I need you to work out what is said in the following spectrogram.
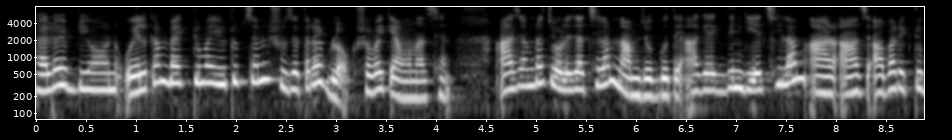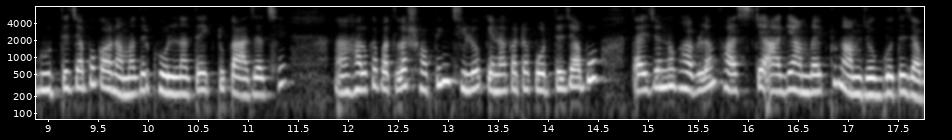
হ্যালো এভরিওয়ান, ওয়েলকাম ব্যাক টু মাই ইউটিউব চ্যানেল সুজাতারায় ব্লগ। সবাই কেমন আছেন? আজ আমরা চলে যাচ্ছিলাম নামযজ্ঞতে। আগে একদিন গিয়েছিলাম আর আজ আবার একটু ঘুরতে যাব কারণ আমাদের খুলনাতে একটু কাজ আছে। হালকা পাতলা শপিং ছিল, কেনাকাটা করতে যাব। তাই জন্য ভাবলাম ফার্স্টে আগে আমরা একটু নামযজ্ঞতে যাব,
